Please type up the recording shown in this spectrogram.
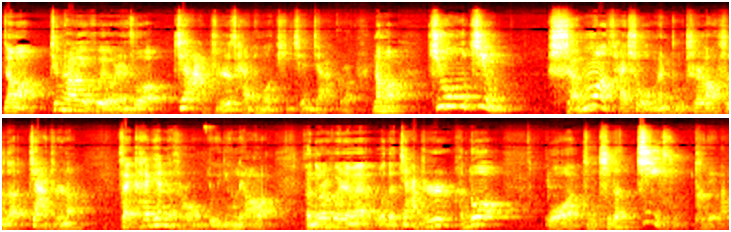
那么，经常也会有人说，价值才能够体现价格。那么，究竟什么才是我们主持老师的价值呢？在开篇的时候，我们就已经聊了。很多人会认为我的价值很多，我主持的技术特别棒，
